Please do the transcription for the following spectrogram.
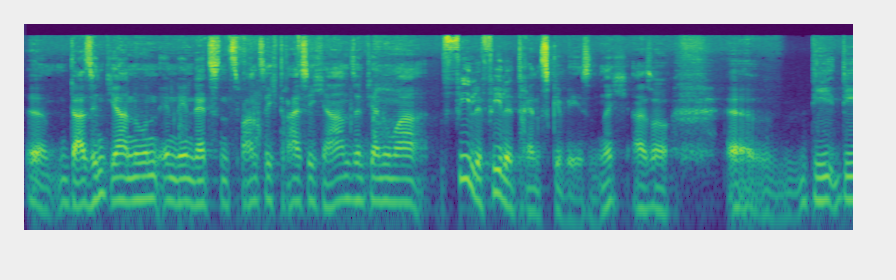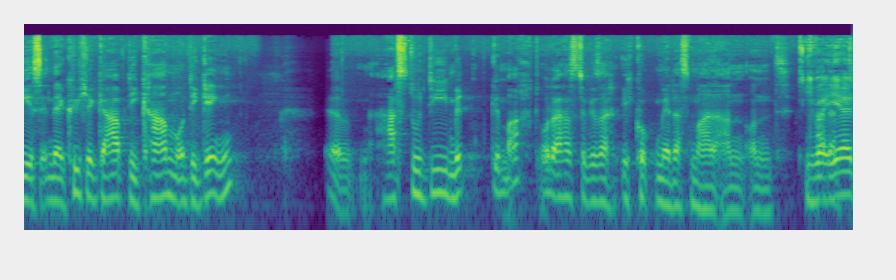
äh, da sind ja nun in den letzten 20, 30 Jahren sind ja nun mal viele, viele Trends gewesen. Nicht? Also äh, die, die es in der Küche gab, die kamen und die gingen. Äh, hast du die mitgemacht oder hast du gesagt, ich gucke mir das mal an und ich war eher,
